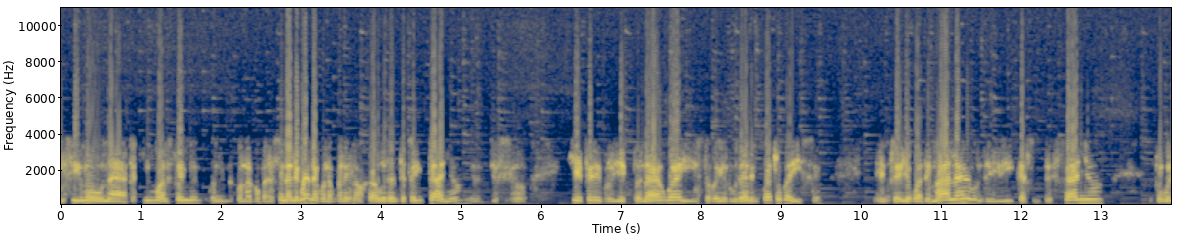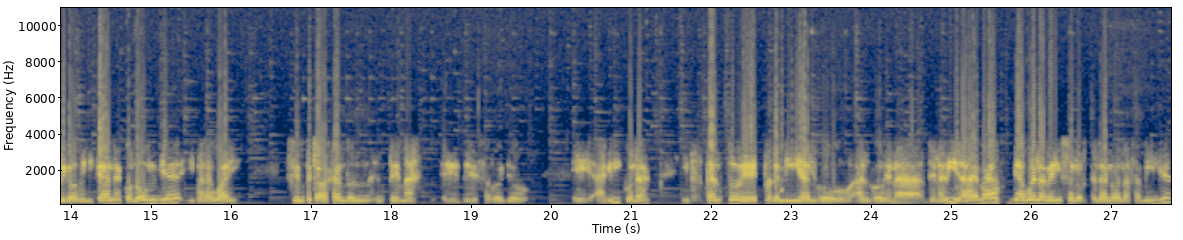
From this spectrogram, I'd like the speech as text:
hicimos una, trajimos al FEM con, la cooperación alemana, con la cual he trabajado durante 30 años, yo he sido jefe de proyecto en agua y desarrollo rural en cuatro países, entre ellos Guatemala, donde viví casi tres años, República Dominicana, Colombia y Paraguay, siempre trabajando en, temas eh, de desarrollo eh, agrícola y por tanto es para mí algo algo de la, de la vida. Además, mi abuela me hizo el hortelano de la familia,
